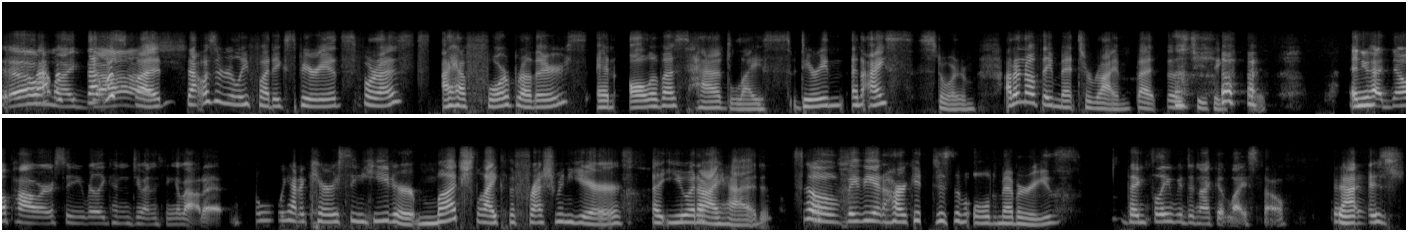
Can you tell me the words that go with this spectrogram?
Oh that my was, that was fun. That was a really fun experience for us. I have four brothers, and all of us had lice during an ice storm. I don't know if they meant to rhyme, but those two things. And you had no power, so you really couldn't do anything about it. we had a kerosene heater, much like the freshman year that you and I had. So maybe it harkened to some old memories. Thankfully, we did not get lice though. That is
